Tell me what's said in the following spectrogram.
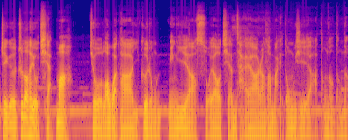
这个知道他有钱嘛，就老管他以各种名义啊索要钱财啊，让他买东西啊，等等等等。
